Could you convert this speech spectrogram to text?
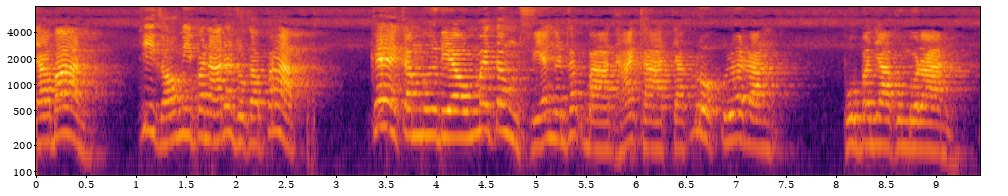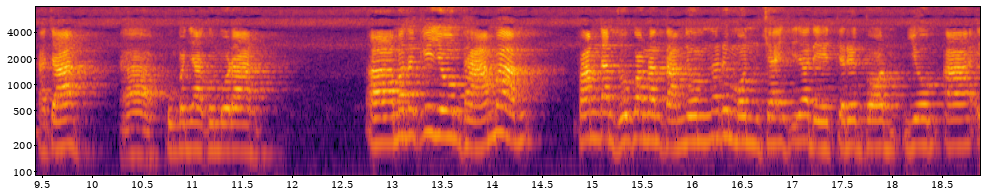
ชาวบ้าน ที่เขามีปัญหาด้านสุขภาพ แค่กำมือเดียวไม่ต้องเสียเงินสักบาทหายขาดจากโรคเรื้อรัง ภูมิปัญญาคนโบราณนะจ๊ะภูมิปัญญาคนโบราณเมื่อตะกี้โยมถามว่าความดันสูงความดันต่ำโยมนฤมลชัยยเดชเจริญพรโยมอาเอ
